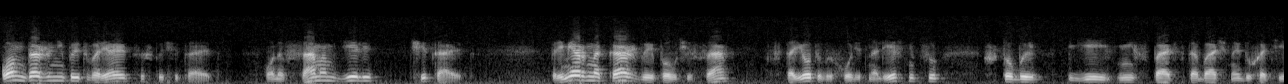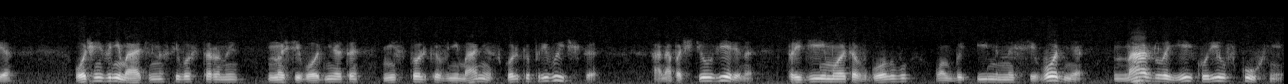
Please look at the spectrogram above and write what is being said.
Он даже не притворяется, что читает. Он и в самом деле читает. Примерно каждые полчаса встает и выходит на лестницу, чтобы ей не спать в табачной духоте. Очень внимательно с его стороны — но сегодня это не столько внимание, сколько привычка. Она почти уверена, приди ему это в голову, он бы именно сегодня назло ей курил в кухне.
